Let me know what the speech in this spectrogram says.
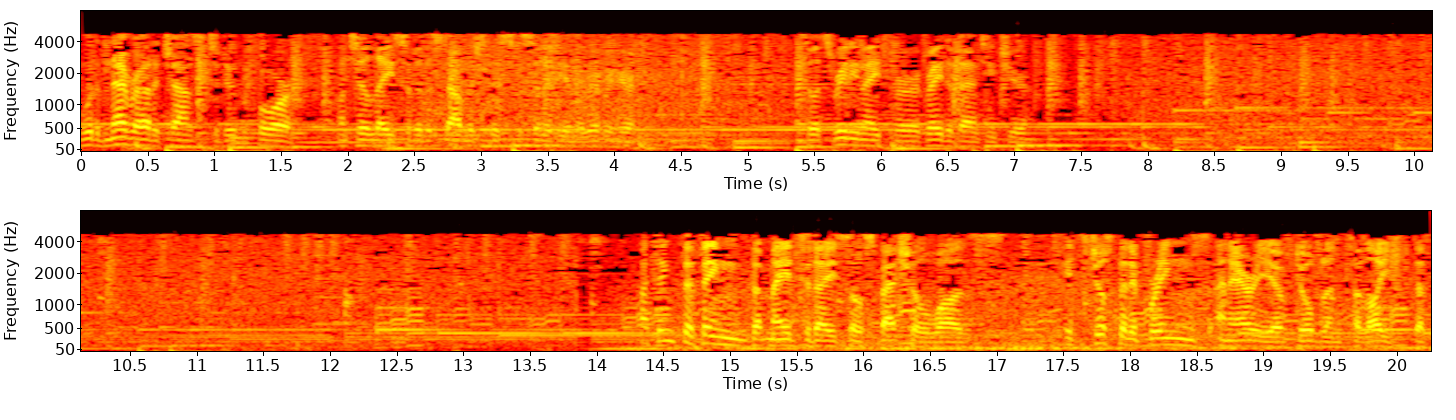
would have never had a chance to do before until they sort of established this facility in the river here. So it's really made for a great event each year. Think the thing that made today so special was it's just that it brings an area of Dublin to life that's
